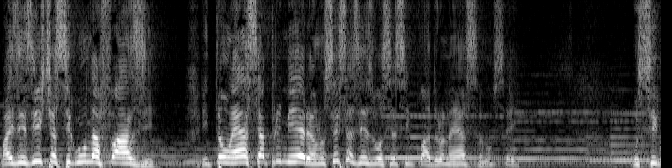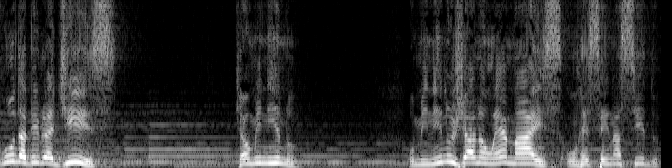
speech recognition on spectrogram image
Mas existe a segunda fase. Então essa é a primeira. Eu não sei se às vezes você se enquadrou nessa, não sei. O segundo a Bíblia diz que é o menino. O menino já não é mais um recém-nascido.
